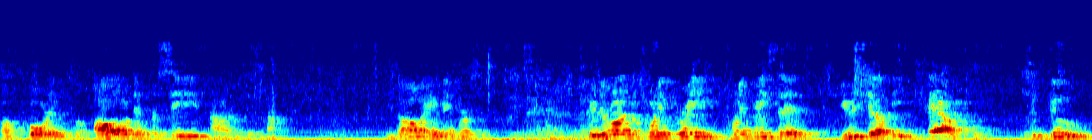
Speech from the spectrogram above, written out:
according to all that proceeds out of his mouth. These are all amen verses. Deuteronomy 23, 23 says, You shall be careful to do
